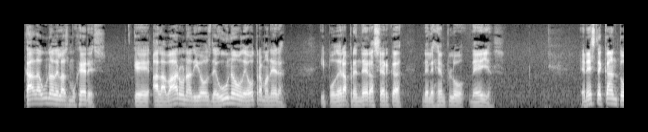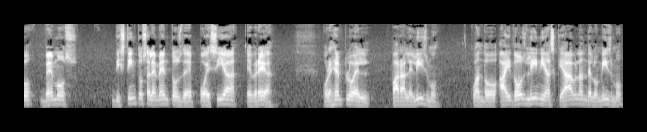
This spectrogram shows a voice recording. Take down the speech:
cada una de las mujeres que alabaron a Dios de una o de otra manera y poder aprender acerca del ejemplo de ellas. En este canto vemos distintos elementos de poesía hebrea. Por ejemplo, el paralelismo, cuando hay dos líneas que hablan de lo mismo,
